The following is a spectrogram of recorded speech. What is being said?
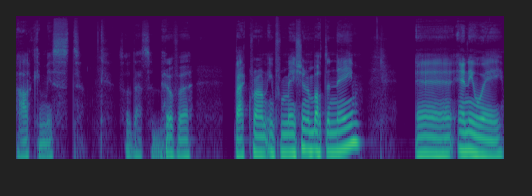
Alchemist. So that's a bit of a background information about the name. Uh, anyway,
